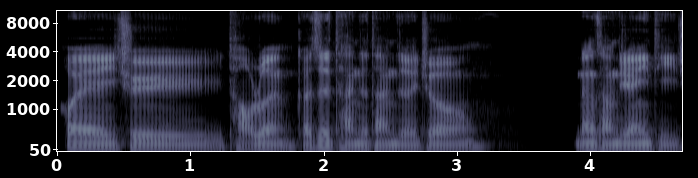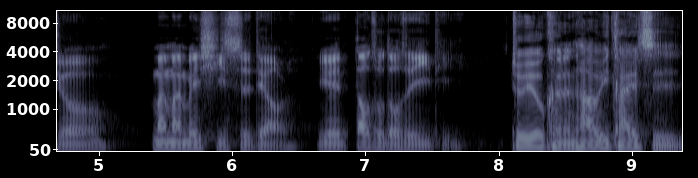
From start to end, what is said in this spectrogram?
会去讨论，可是谈着谈着就那个常见的议题就慢慢被稀释掉了，因为到处都是议题，就有可能他一开始。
